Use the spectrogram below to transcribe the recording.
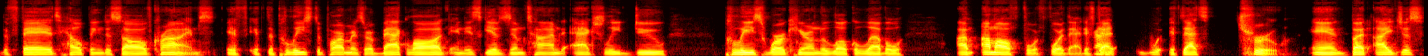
the feds helping to solve crimes. If if the police departments are backlogged and this gives them time to actually do police work here on the local level, I'm I'm all for for that. If right. that if that's true, and but I just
